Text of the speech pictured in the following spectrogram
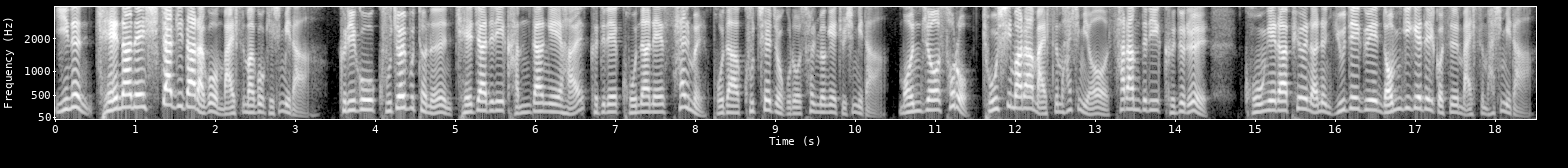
이는 재난의 시작이다라고 말씀하고 계십니다. 그리고 9절부터는 제자들이 감당해야 할 그들의 고난의 삶을 보다 구체적으로 설명해 주십니다. 먼저 서로 조심하라 말씀하시며 사람들이 그들을 공회라 표현하는 유대교에 넘기게 될 것을 말씀하십니다.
